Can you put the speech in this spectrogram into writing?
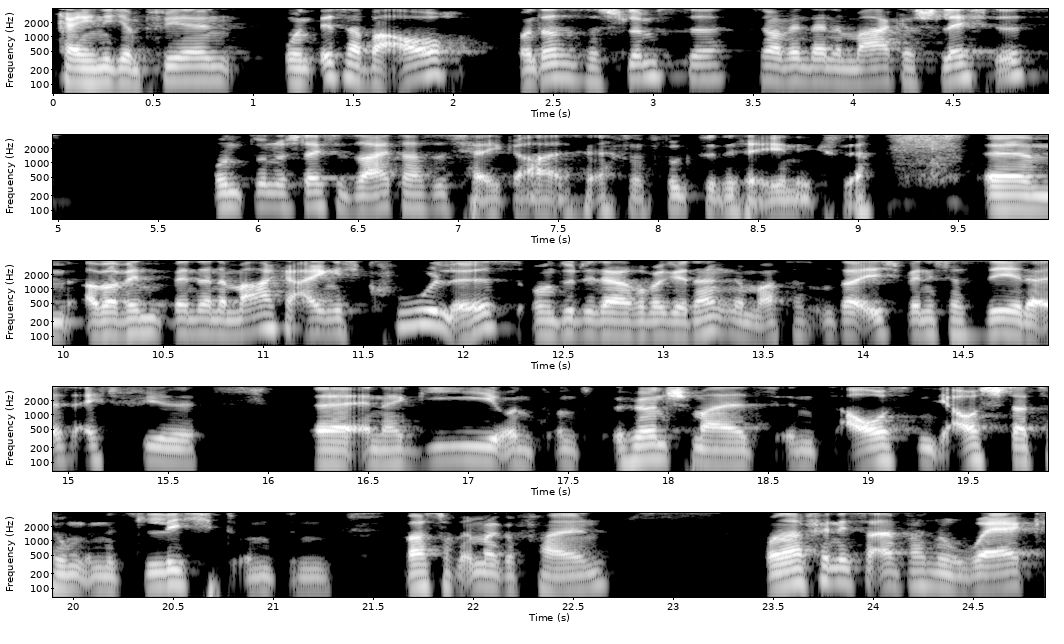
kann ich nicht empfehlen. Und ist aber auch und das ist das Schlimmste, wenn deine Marke schlecht ist und du eine schlechte Seite hast, ist ja egal. Funktioniert ja eh nichts. Ja. Ähm, aber wenn, wenn deine Marke eigentlich cool ist und du dir darüber Gedanken gemacht hast, und da ich, wenn ich das sehe, da ist echt viel äh, Energie und, und Hirnschmalz ins Außen, die Ausstattung, ins Licht und in was auch immer gefallen. Und dann finde ich es einfach nur wack,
